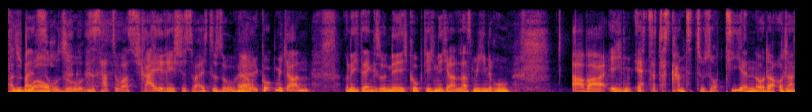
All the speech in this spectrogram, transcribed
Also du auch. So, so, das hat so was Schreierisches, weißt du, so, hey, guck mich an. Und ich denke so, nee, ich guck dich nicht an, lass mich in Ruhe. Aber eben jetzt das Ganze zu sortieren oder, oder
